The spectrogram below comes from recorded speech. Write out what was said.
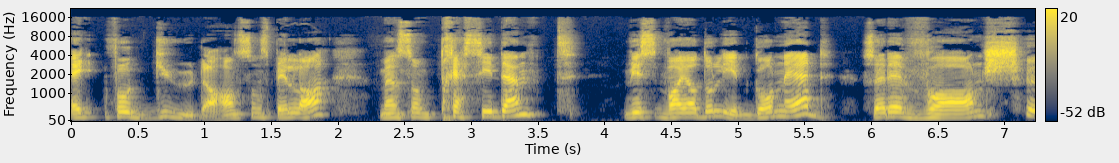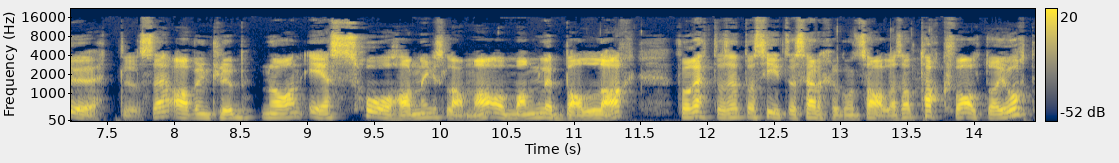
Jeg forguder han som spiller, men som president, hvis Valladolid går ned, så er det vanskjøtelse av en klubb når han er så handlingslamma og mangler baller. For rett og slett å si til Sergio Gonzales at takk for alt du har gjort,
